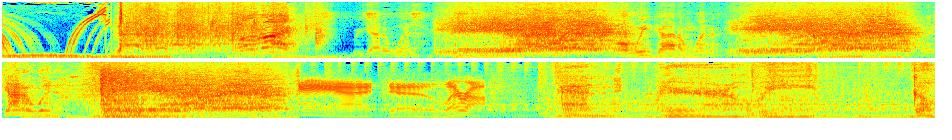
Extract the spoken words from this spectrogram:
All right, we got a winner. Oh, we got a winner. We got a winner. And uh, we're off. And here we go.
